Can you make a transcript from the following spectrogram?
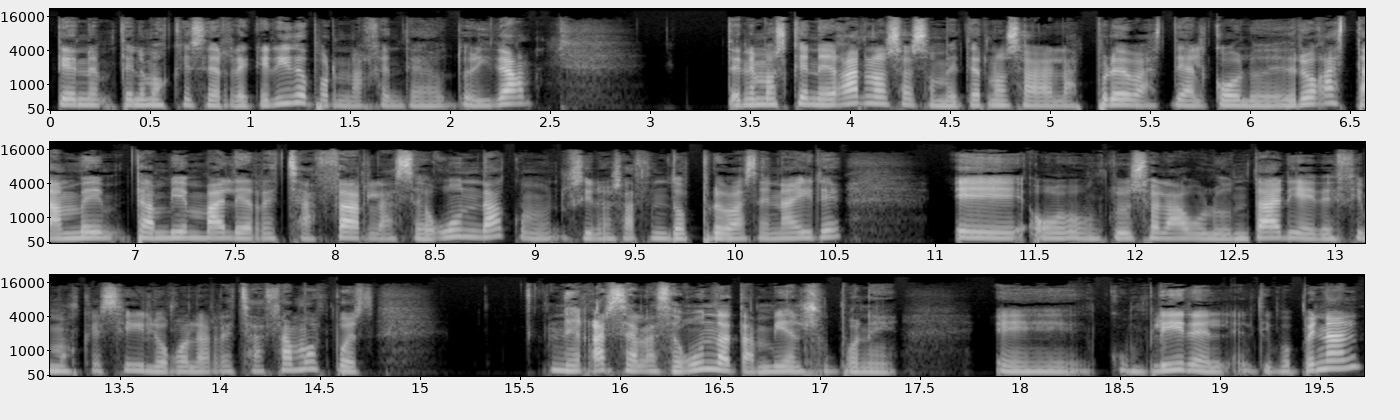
tenemos que ser requeridos por un agente de autoridad. Tenemos que negarnos a someternos a las pruebas de alcohol o de drogas. También, también vale rechazar la segunda, como si nos hacen dos pruebas en aire, eh, o incluso la voluntaria y decimos que sí y luego la rechazamos, pues negarse a la segunda también supone eh, cumplir el tipo penal.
